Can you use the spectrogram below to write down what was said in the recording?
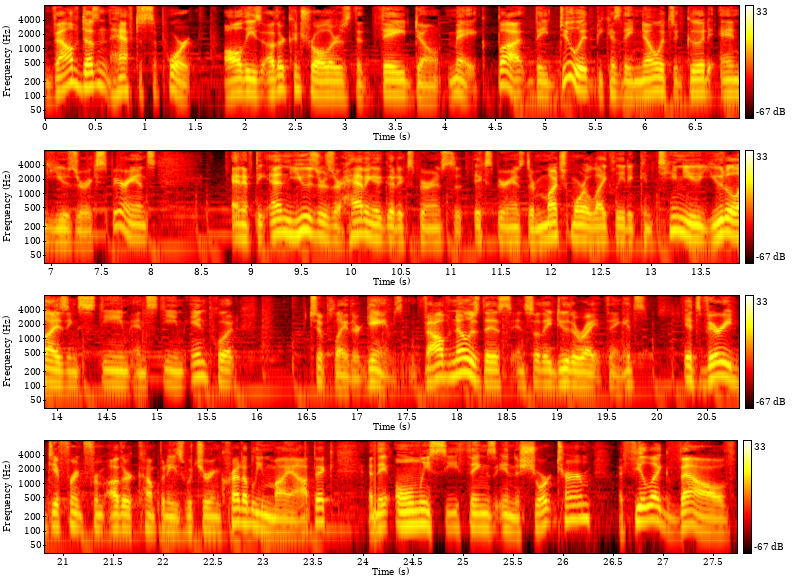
Valve doesn't have to support all these other controllers that they don't make, but they do it because they know it's a good end user experience and if the end users are having a good experience, experience, they're much more likely to continue utilizing Steam and Steam input to play their games. Valve knows this, and so they do the right thing. It's it's very different from other companies which are incredibly myopic and they only see things in the short term. I feel like Valve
